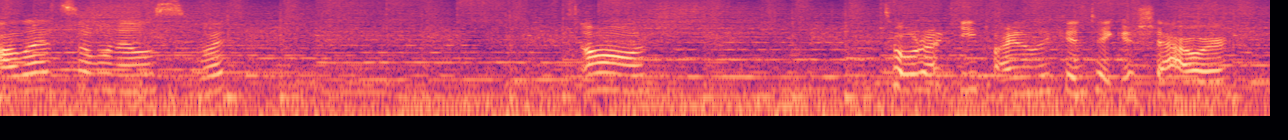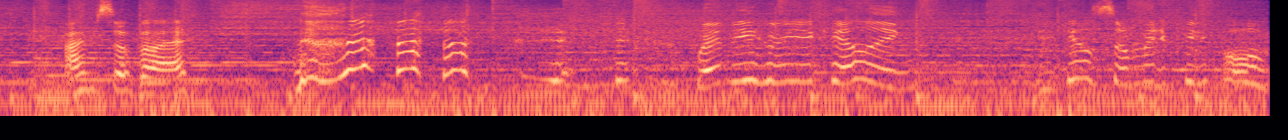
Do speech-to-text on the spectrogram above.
I'll let someone else, what? Oh, Toraki finally can take a shower. I'm so glad. Webi, who are you killing? You killed so many people.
